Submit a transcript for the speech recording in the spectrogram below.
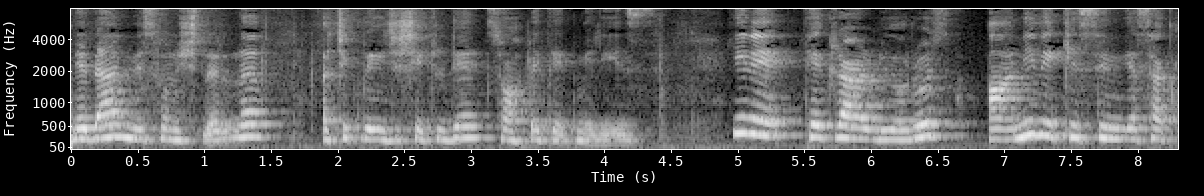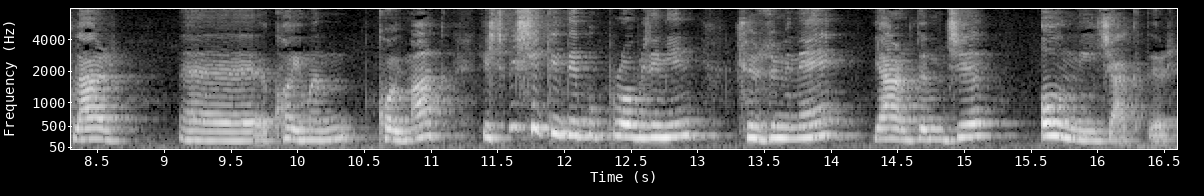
neden ve sonuçlarını açıklayıcı şekilde sohbet etmeliyiz. Yine tekrarlıyoruz. Ani ve kesin yasaklar e, koyman, koymak hiçbir şekilde bu problemin çözümüne yardımcı olmayacaktır.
